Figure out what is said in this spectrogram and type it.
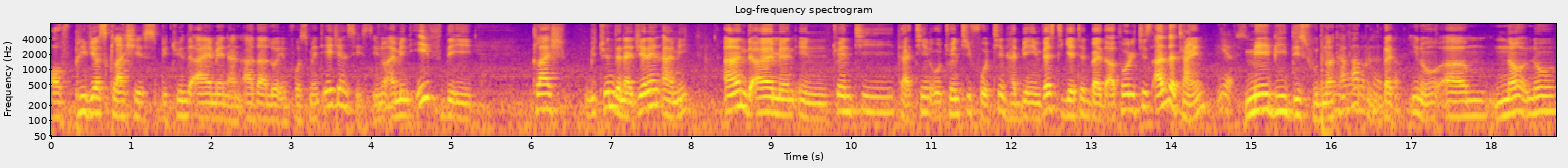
of previous clashes between the IMN and other law enforcement agencies. You know, I mean, if the clash between the Nigerian army and the IMN in 2013 or 2014 had been investigated by the authorities at the time, Yes. maybe this would not have happened. But you know, um, no, no,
